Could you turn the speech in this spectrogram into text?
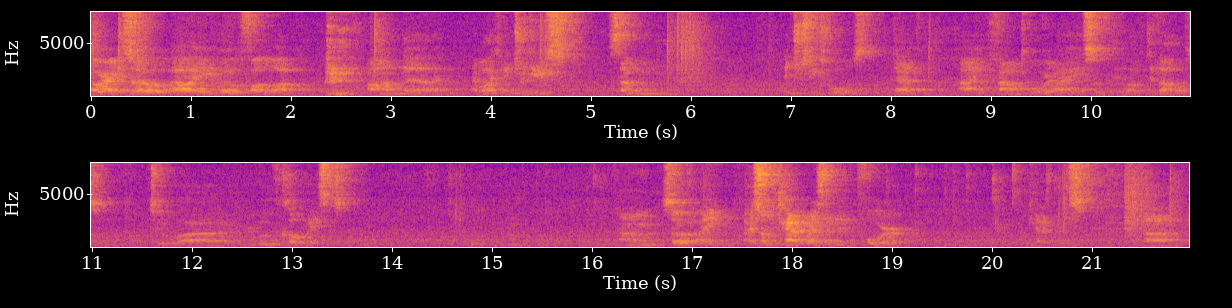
All right, so I will follow up on the, I would like to introduce some interesting tools that I found or I sort of develop, developed to uh, remove code wastes. Um, so I, I sort of categorize them in four categories. Um,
